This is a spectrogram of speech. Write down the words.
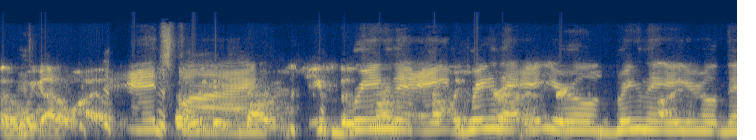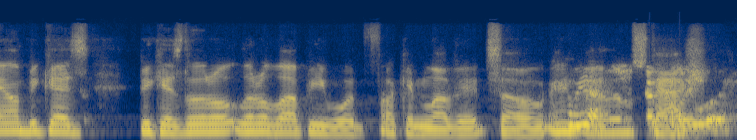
So we got a while. it's So fine so bring the eight bring the eight year old bring the eight year old down because because little little Luppy would fucking love it so and Oh, yeah, little stash would.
